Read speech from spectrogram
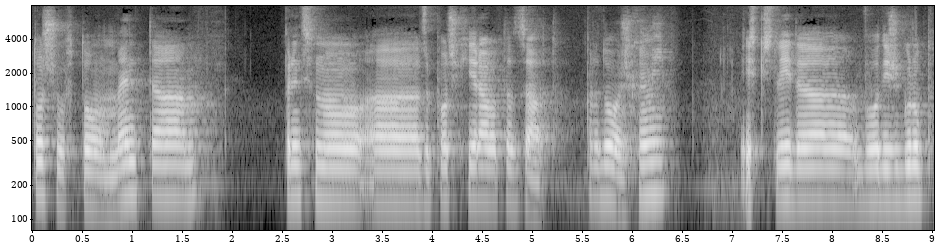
Точно в този момент а, принципно а, започнах и работа в залата. Предложиха ми, искаш ли да водиш група?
